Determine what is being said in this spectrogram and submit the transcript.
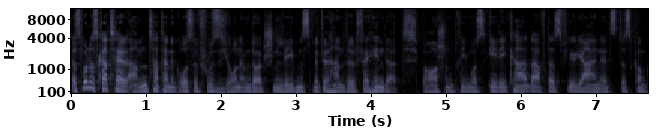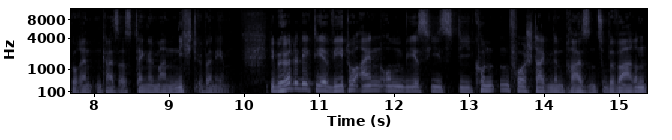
Das Bundeskartellamt hat eine große Fusion im deutschen Lebensmittelhandel verhindert. Branchenprimus Edeka darf das Filialnetz des Konkurrenten Kaisers Tengelmann nicht übernehmen. Die Behörde legte ihr Veto ein, um, wie es hieß, die Kunden vor steigenden Preisen zu bewahren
